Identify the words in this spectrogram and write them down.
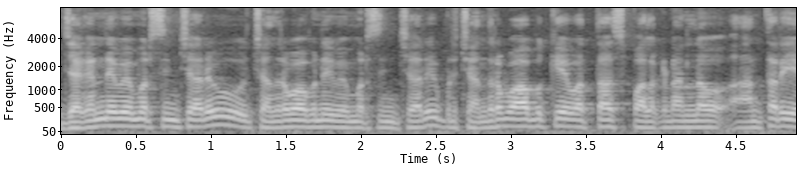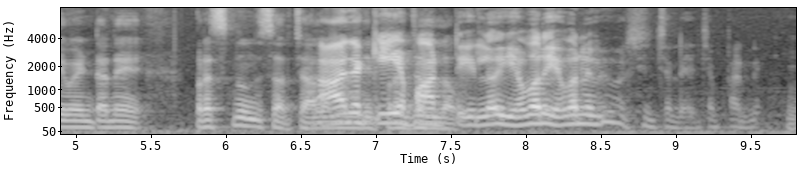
జగన్నే విమర్శించారు చంద్రబాబుని విమర్శించారు. ఇప్పుడు చంద్రబాబుకే వత్తాసు పలకడంలో ఆంతర్యం ఏంటనే ప్రశ్న ఉంది సార్ చాలా రాజకీయ. పార్టీలో ఎవరు ఎవరిని విమర్శించలేదు చెప్పండి.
